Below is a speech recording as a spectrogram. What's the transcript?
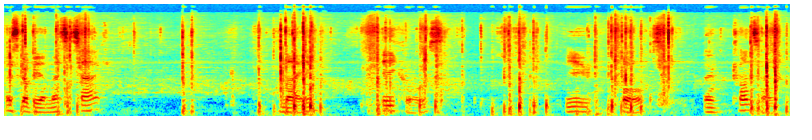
There's going to be a meta tag, name equals view forms, and content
